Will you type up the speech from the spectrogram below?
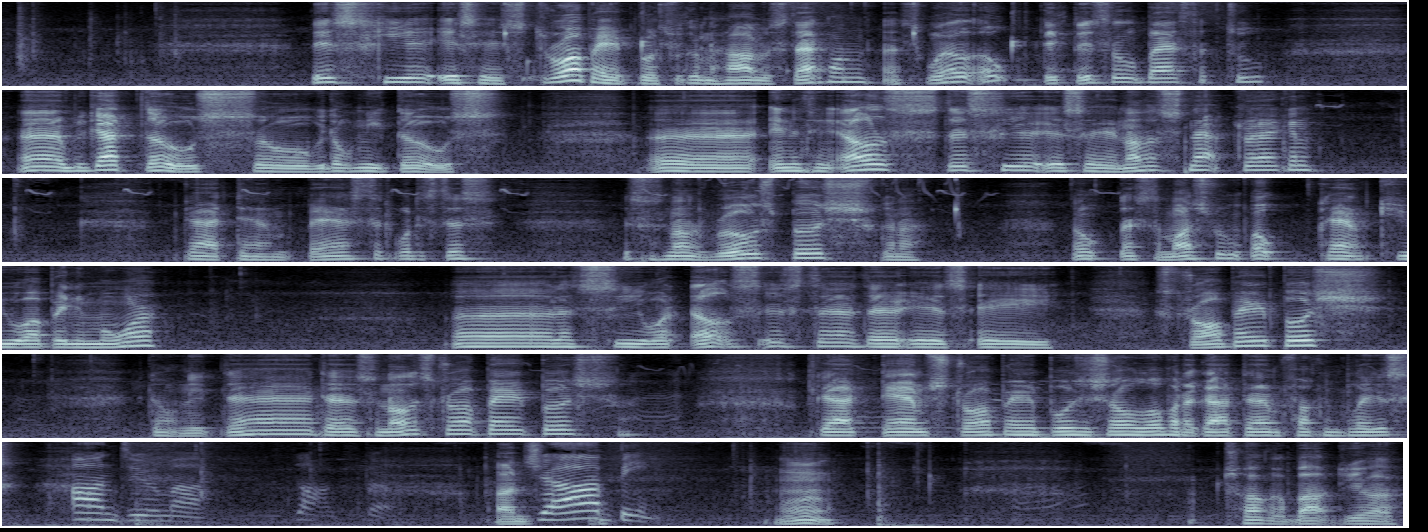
This here is a strawberry bush. We're gonna harvest that one as well. Oh, take this little bastard too. Uh, we got those, so we don't need those. Uh, anything else? This here is another snapdragon. Goddamn bastard, what is this? This is not rose bush. We're gonna... Oh, that's the mushroom. Oh, can't queue up anymore. Uh, let's see, what else is there? There is a strawberry bush. Don't need that. There's another strawberry bush. Goddamn strawberry bushes all over the goddamn fucking place. Anduma. And Jobby. mm, talk about your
